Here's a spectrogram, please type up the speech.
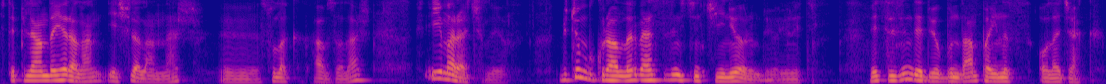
işte planda yer alan yeşil alanlar, e, sulak havzalar imar açılıyor. Bütün bu kuralları ben sizin için çiğniyorum diyor yönetim. Ve sizin de diyor bundan payınız olacak.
